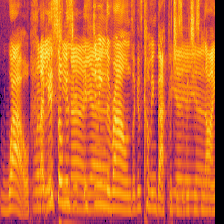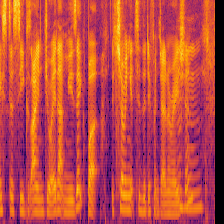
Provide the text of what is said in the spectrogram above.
wow well, like this song is, know, is yeah. doing the rounds like it's coming back which yeah, is yeah, which is nice to see because i enjoy that music but it's showing it to the different generation mm-hmm.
